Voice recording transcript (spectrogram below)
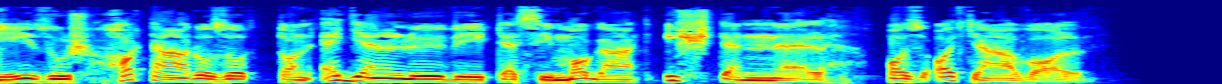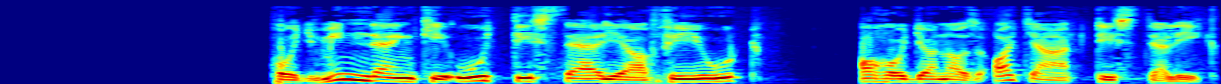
Jézus határozottan egyenlővé teszi magát Istennel, az atyával. Hogy mindenki úgy tisztelje a fiút, ahogyan az atyát tisztelik.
